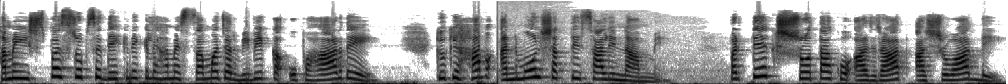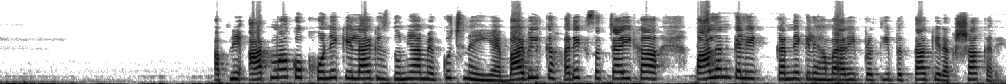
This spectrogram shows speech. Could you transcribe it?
हमें स्पष्ट रूप से देखने के लिए हमें समझ और विवेक का उपहार दे, क्योंकि हम अनमोल शक्तिशाली नाम में प्रत्येक श्रोता को आज रात आशीर्वाद दे। अपनी आत्मा को खोने के लायक इस दुनिया में कुछ नहीं है। बाइबल का हर एक सच्चाई का पालन के लिए, करने के लिए हमारी प्रतिबद्धता की रक्षा करें।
